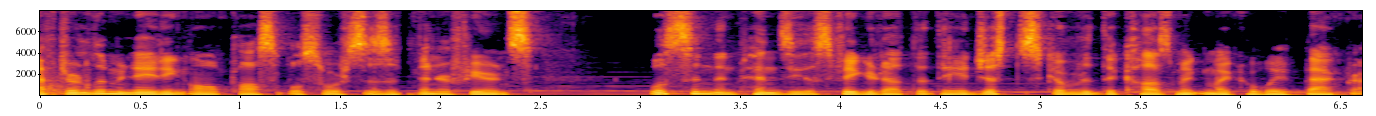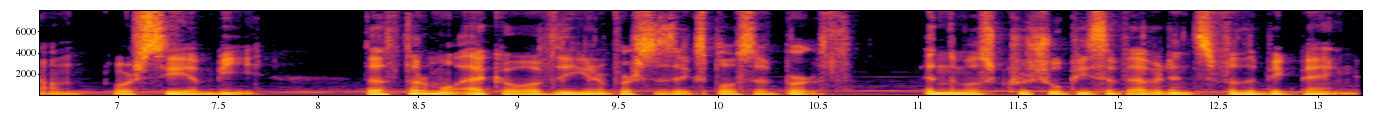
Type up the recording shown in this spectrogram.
After eliminating all possible sources of interference, Wilson and Penzias figured out that they had just discovered the cosmic microwave background, or CMB, the thermal echo of the universe's explosive birth, and the most crucial piece of evidence for the Big Bang.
